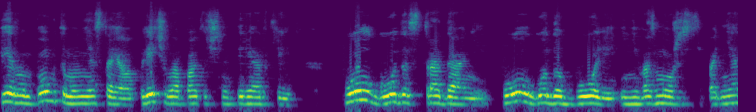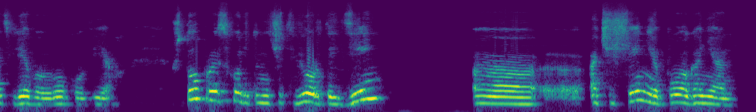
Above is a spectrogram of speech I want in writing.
первым пунктом у меня стоял плечо-лопаточный периартрит. Полгода страданий, полгода боли и невозможности поднять левую руку вверх. Что происходит на четвертый день э, очищения по огонян?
